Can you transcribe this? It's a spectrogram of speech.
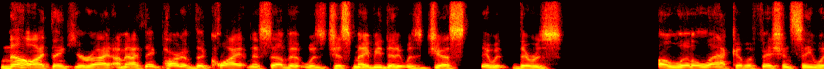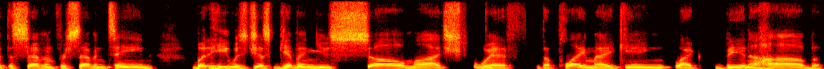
No, I think you're right. I mean, I think part of the quietness of it was just maybe that it was just it was there was a little lack of efficiency with the seven for 17, but he was just giving you so much with the playmaking, like being a hub,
